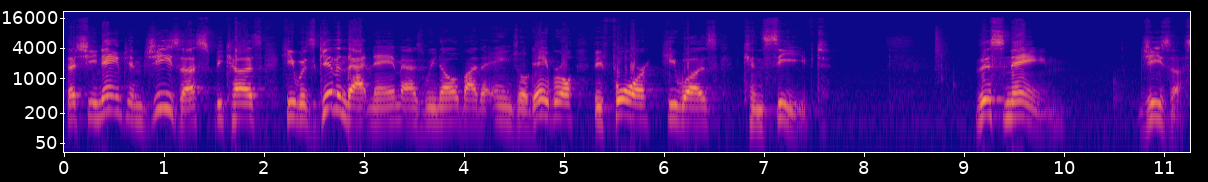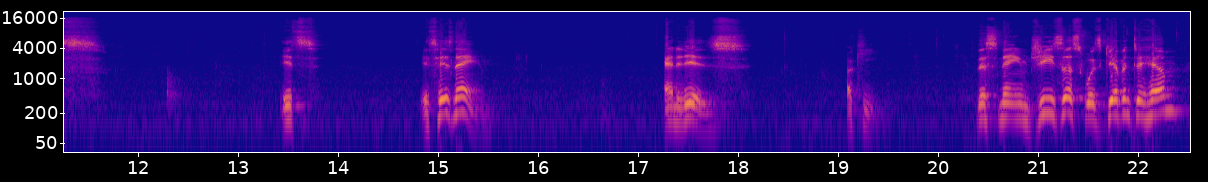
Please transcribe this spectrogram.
that she named him Jesus because he was given that name, as we know, by the angel Gabriel before he was conceived. This name, Jesus, it's, it's his name, and it is a key. This name, Jesus, was given to him,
